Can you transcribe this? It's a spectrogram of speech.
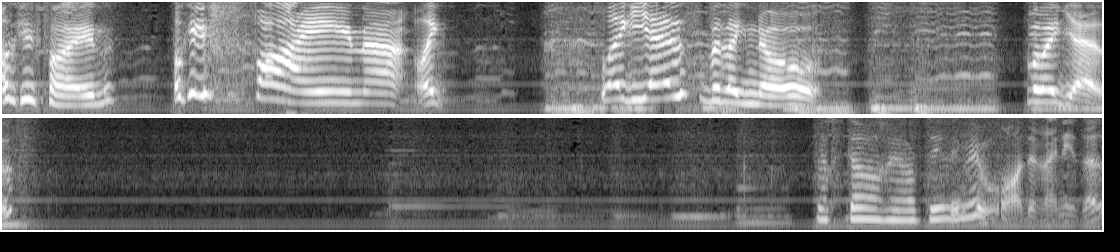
Okay, fine. Okay, fine. Like, like yes, but like no. But like yes. Merci d'avoir regardé les mémoires de Vanitas.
